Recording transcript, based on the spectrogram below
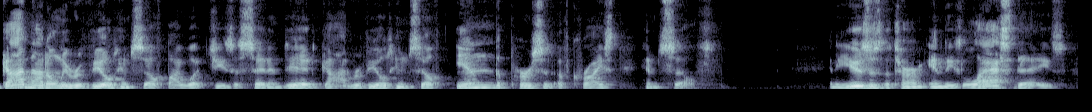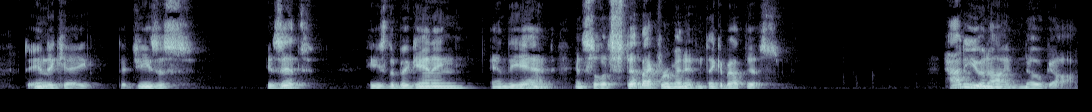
God not only revealed himself by what Jesus said and did, God revealed himself in the person of Christ himself. And he uses the term in these last days to indicate that Jesus is it. He's the beginning and the end. And so let's step back for a minute and think about this. How do you and I know God?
